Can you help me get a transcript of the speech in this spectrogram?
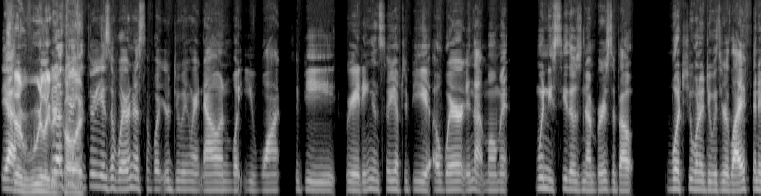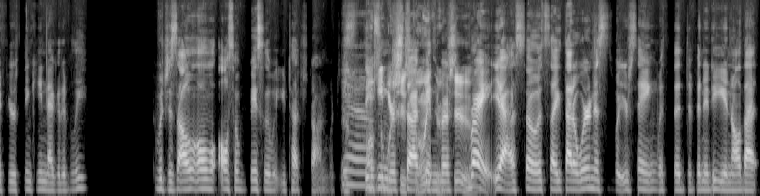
Yeah. She's a really You know, great three caller. to three is awareness of what you're doing right now and what you want to be creating. And so you have to be aware in that moment when you see those numbers about what you want to do with your life. And if you're thinking negatively, which is al- al- also basically what you touched on, which is Yeah. Thinking you're stuck in and through, vers- too. right. Yeah. So it's like that awareness is what you're saying with the divinity and all that.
